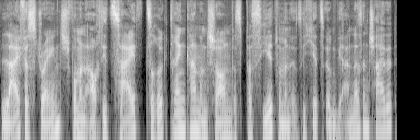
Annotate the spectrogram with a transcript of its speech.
Life is Strange, wo man auch die Zeit zurückdrängen kann und schauen, was passiert, wenn man sich jetzt irgendwie anders entscheidet.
